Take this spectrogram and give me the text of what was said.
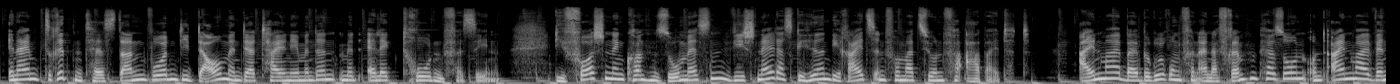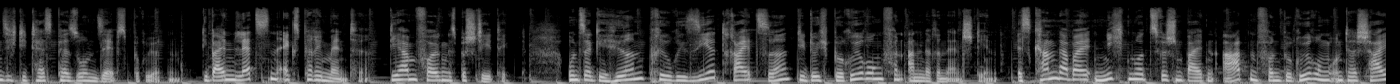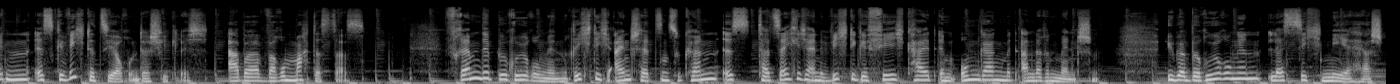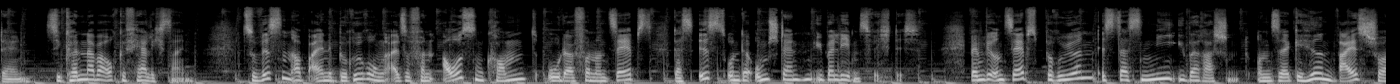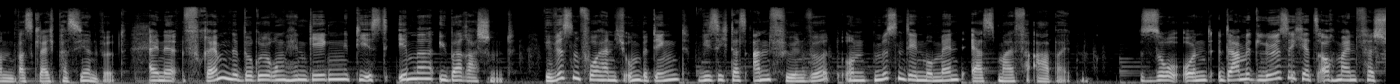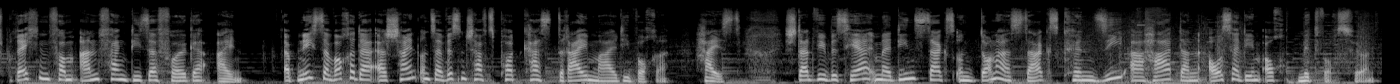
In einem dritten Test dann wurden die Daumen der Teilnehmenden mit Elektroden versehen. Die Forschenden konnten so messen, wie schnell das Gehirn die Reizinformation verarbeitet. Einmal bei Berührung von einer fremden Person und einmal, wenn sich die Testpersonen selbst berührten. Die beiden letzten Experimente, die haben Folgendes bestätigt. Unser Gehirn priorisiert Reize, die durch Berührung von anderen entstehen. Es kann dabei nicht nur zwischen beiden Arten von Berührung unterscheiden, es gewichtet sie auch unterschiedlich. Aber warum macht es das? Fremde Berührungen richtig einschätzen zu können, ist tatsächlich eine wichtige Fähigkeit im Umgang mit anderen Menschen. Über Berührungen lässt sich Nähe herstellen. Sie können aber auch gefährlich sein. Zu wissen, ob eine Berührung also von außen kommt oder von uns selbst, das ist unter Umständen überlebenswichtig. Wenn wir uns selbst berühren, ist das nie überraschend. Unser Gehirn weiß schon, was gleich passieren wird. Eine fremde Berührung hingegen, die ist immer überraschend. Wir wissen vorher nicht unbedingt, wie sich das anfühlen wird und müssen den Moment erstmal verarbeiten. So, und damit löse ich jetzt auch mein Versprechen vom Anfang dieser Folge ein. Ab nächster Woche, da erscheint unser Wissenschaftspodcast dreimal die Woche. Heißt, statt wie bisher immer dienstags und donnerstags können Sie Aha dann außerdem auch mittwochs hören.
